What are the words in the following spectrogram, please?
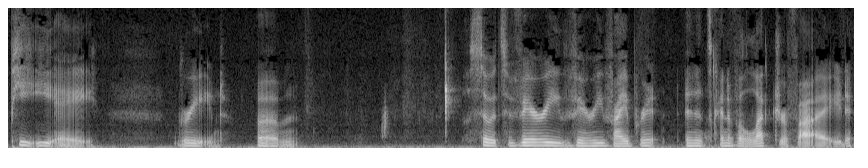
P E A green. Um, so it's very, very vibrant and it's kind of electrified,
